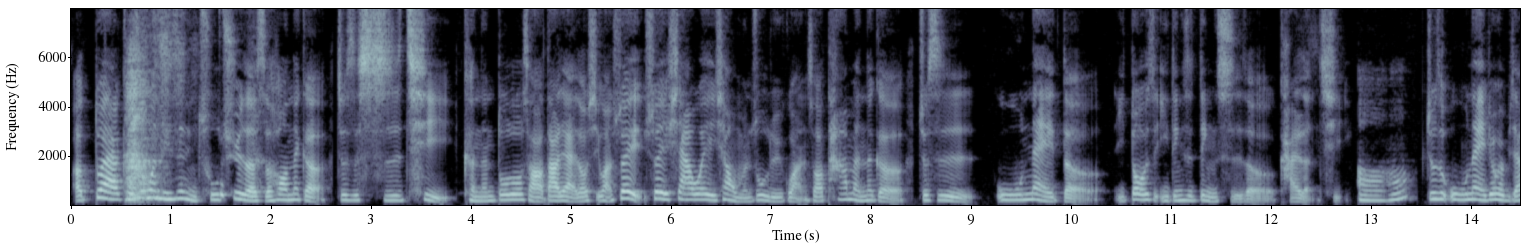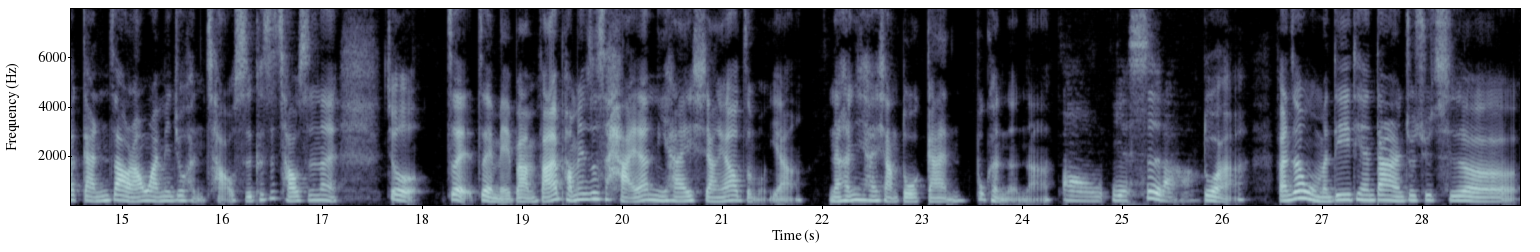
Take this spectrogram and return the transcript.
呃，对啊，可是问题是你出去的时候，那个就是湿气，可能多多少少大家也都习惯。所以，所以夏威夷像我们住旅馆的时候，他们那个就是屋内的都是一定是定时的开冷气。嗯哼，就是屋内就会比较干燥，然后外面就很潮湿。可是潮湿那就。这这也没办法，旁边就是海啊，你还想要怎么样？然后你还想多干？不可能啊！哦，也是啦。对啊，反正我们第一天当然就去吃了，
